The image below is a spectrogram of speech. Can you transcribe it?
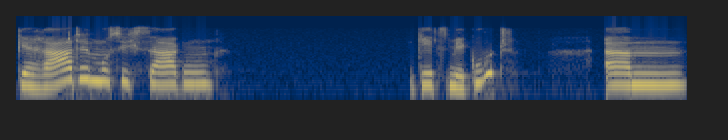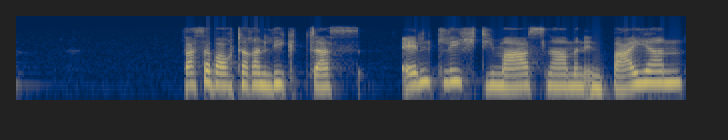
gerade muss ich sagen, geht es mir gut. Ähm, was aber auch daran liegt, dass endlich die Maßnahmen in Bayern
